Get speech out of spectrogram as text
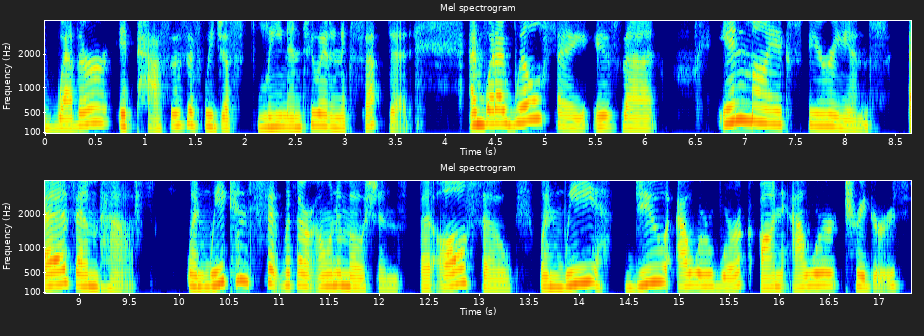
weather it passes if we just lean into it and accept it. And what i will say is that in my experience as empaths when we can sit with our own emotions, but also when we do our work on our triggers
